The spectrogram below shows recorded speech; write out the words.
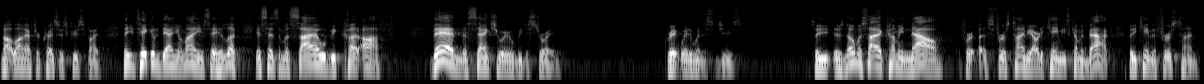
not long after Christ was crucified. Then you take them to Daniel 9 and you say, hey, look, it says the Messiah will be cut off. Then the sanctuary will be destroyed. Great way to witness to Jews. So you, there's no Messiah coming now for uh, his first time. He already came. He's coming back, but he came the first time.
